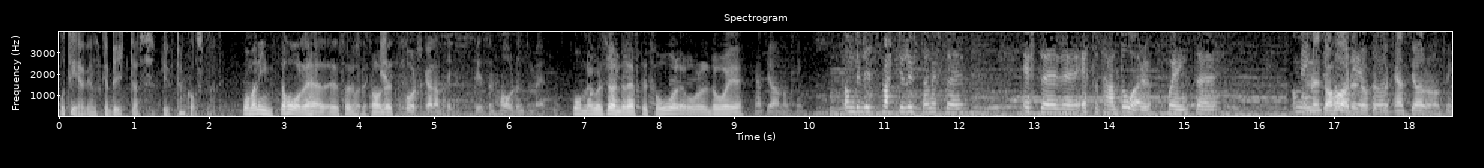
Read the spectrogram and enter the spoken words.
och tvn ska bytas utan kostnad. Om man inte har det här eh, serviceavtalet? Ett års garanti, sen har du inte med. Och om det går sönder efter två år då är... Kan inte göra någonting. Om det blir svart i rutan efter, efter ett och ett halvt år och jag inte om, jag Om du inte inte har det, det, då, så... då kan jag inte göra någonting.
